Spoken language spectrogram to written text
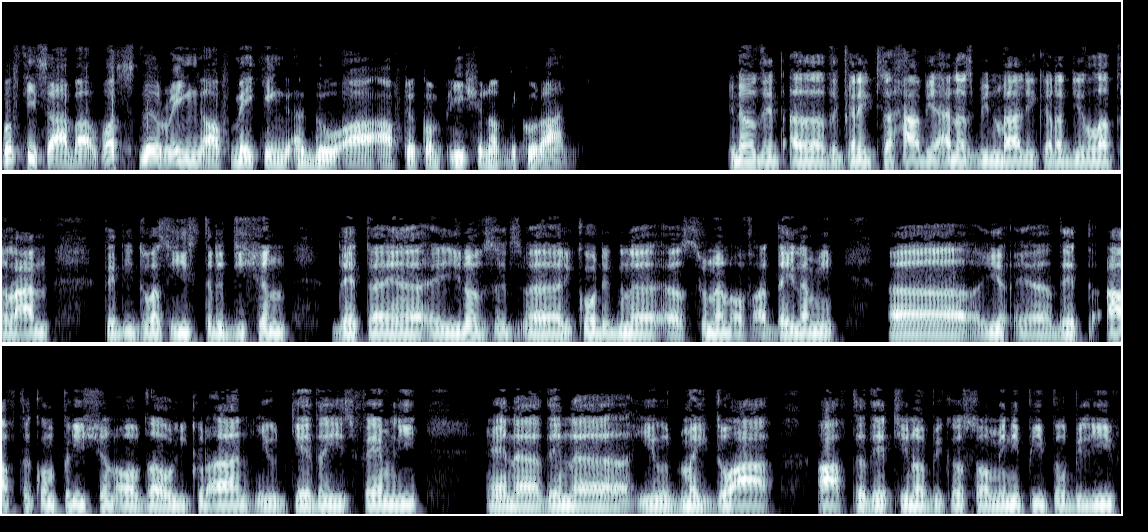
Mufti Sahaba, what's the ring of making a dua after completion of the Quran? You know that uh, the great Sahabi Anas bin Malik radiallahu ta'ala that it was his tradition that, uh, you know, it's uh, recorded in the uh, Sunan of Ad-Dailami, uh, uh, that after completion of the Holy Quran, he would gather his family and then he would make dua after that, you know, because so many people believe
